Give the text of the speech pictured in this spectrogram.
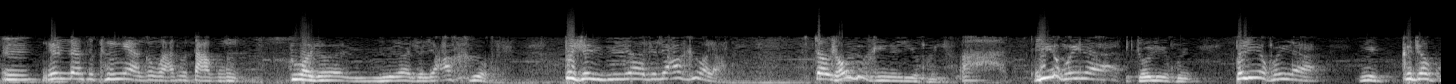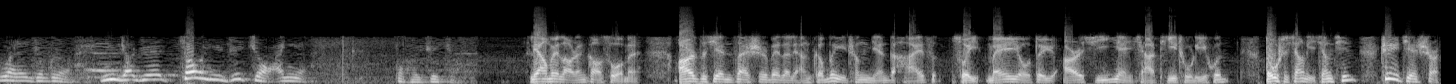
嗯。我儿是成年搁外头打工，主要是遇了这俩河，不是遇了这俩河了，早就跟他离婚了。啊。离婚了就离婚。不离婚了，你搁这过了这个，你要去找你去教你，不会去教。两位老人告诉我们，儿子现在是为了两个未成年的孩子，所以没有对于儿媳燕霞提出离婚，都是乡里乡亲。这件事儿，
